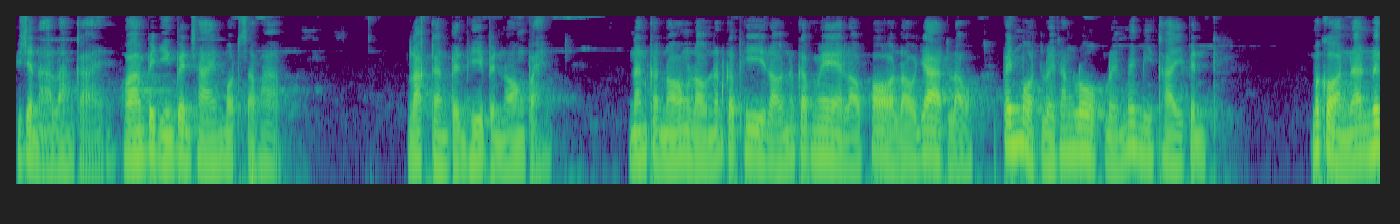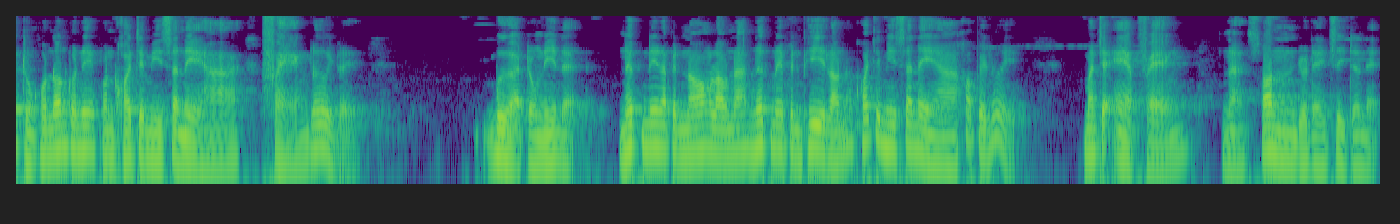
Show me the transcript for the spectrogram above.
พิจารณาร่างกาย ความเป็นหญิงเป็นชายหมดสภาพ รักกันเป็นพี่เป็นน้องไป นั้นก็น้องเรานั้นก็พี่เรานั้นก็แม่เราพ่อเราญาติเรา เป็นหมดเลยทั้งโลกเลยไม่มีใครเป็น เมื่อก่อนนะนึกถึงคนน้นคนนี้คนคอยจะมีเสน่หาแฝงเลยเลย เบื่อตรงนี้แหละ นึกนี่นะเป็นน้องเรานะ นึกนี่เป็นพี่เรานะเขาจะมีเสน่หาเข้าไปเลยมันจะแอบแฝงนะซ่อนอยู่ในจิตนั่นแหละ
